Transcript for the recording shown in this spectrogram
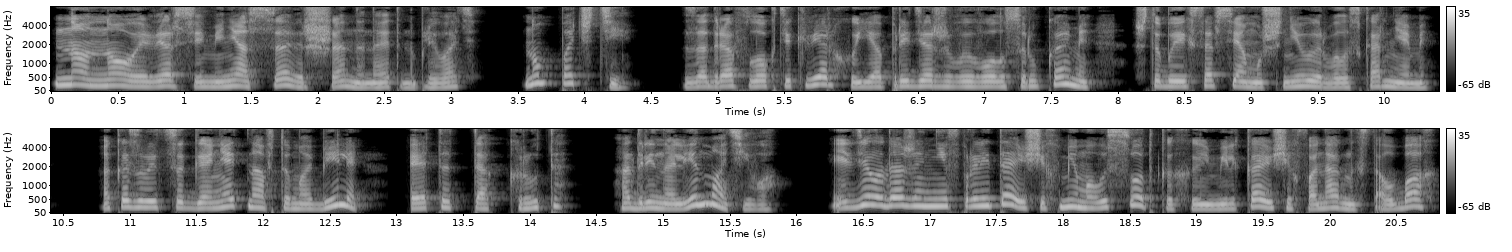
Но новой версии меня совершенно на это наплевать. Ну, почти. Задрав локти кверху, я придерживаю волосы руками, чтобы их совсем уж не вырвало с корнями. Оказывается, гонять на автомобиле – это так круто. Адреналин, мать его. И дело даже не в пролетающих мимо высотках и мелькающих фонарных столбах.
